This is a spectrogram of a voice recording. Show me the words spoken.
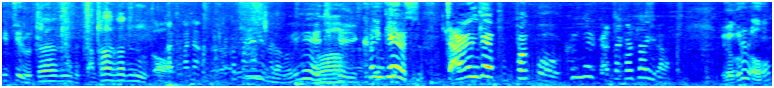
입질 어디다 하는 거 짝짝하던가. 깜짝이라고. 이게 와. 큰 게, 작은 게 북받고, 큰 게 깔짝깔짝이라. 왜 그러노?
